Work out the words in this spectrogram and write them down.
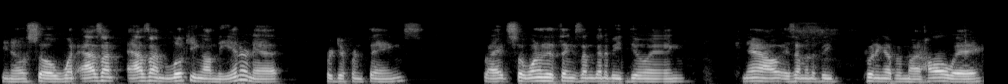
You know, so when as I'm as I'm looking on the internet for different things, right? So one of the things I'm going to be doing now is I'm going to be putting up in my hallway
